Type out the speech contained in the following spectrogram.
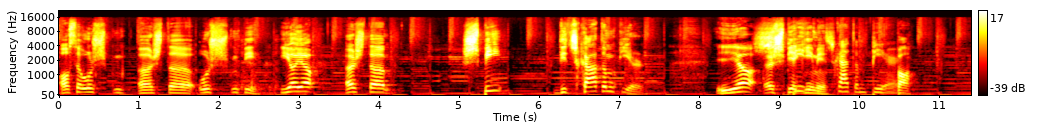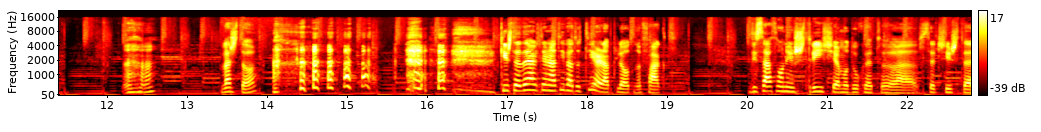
Ose u sh, është u shmpi Jo, jo, është Shpi Diçka të mpirë Jo Shpi shpjegimi. diçka të mpirë Po Aha Vazhdo Kishte edhe alternativa të tjera plot në fakt Disa thonin shtriqe, më duket uh, se ç'ishte,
